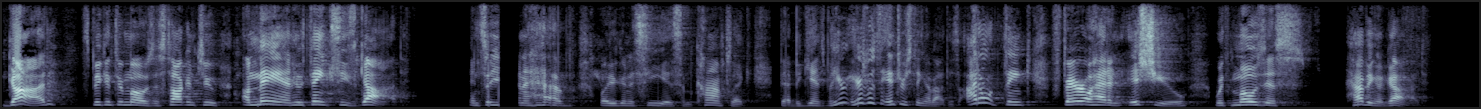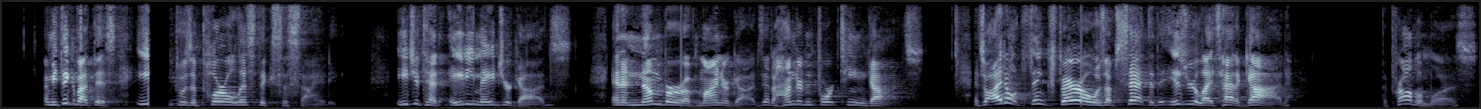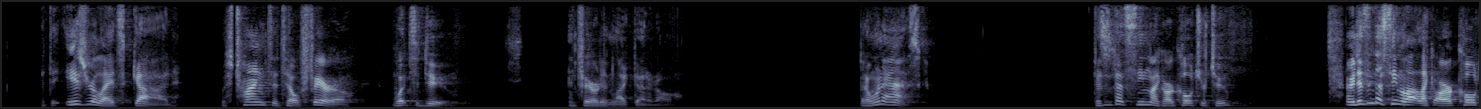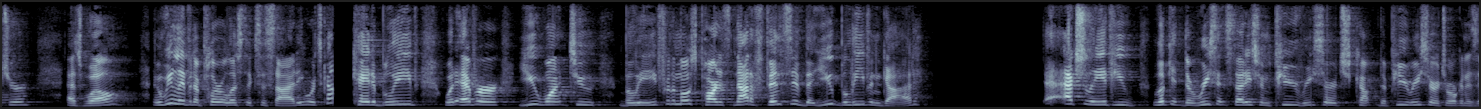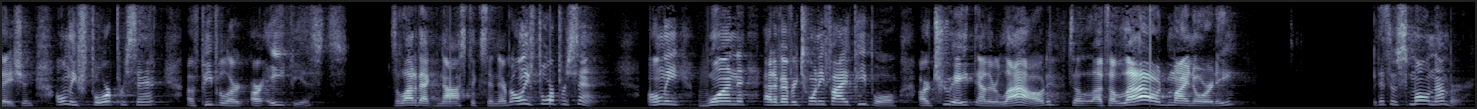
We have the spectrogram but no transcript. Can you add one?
God speaking through Moses, talking to a man who thinks he's God. And so you're going to have, what you're going to see is some conflict that begins. But here, here's what's interesting about this I don't think Pharaoh had an issue with Moses having a God. I mean, think about this Egypt was a pluralistic society. Egypt had 80 major gods and a number of minor gods. It had 114 gods. And so I don't think Pharaoh was upset that the Israelites had a God. The problem was that the Israelites' God was trying to tell Pharaoh what to do. And Pharaoh didn't like that at all. But I want to ask doesn't that seem like our culture too? I mean, doesn't that seem a lot like our culture as well? Mean, we live in a pluralistic society where it's kind of okay to believe whatever you want to believe. For the most part, it's not offensive that you believe in God. Actually, if you look at the recent studies from Pew Research, the Pew Research Organization, only 4% of people are, are atheists. There's a lot of agnostics in there, but only 4%. Only one out of every 25 people are true atheists. Now, they're loud, it's a, it's a loud minority, but that's a small number.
